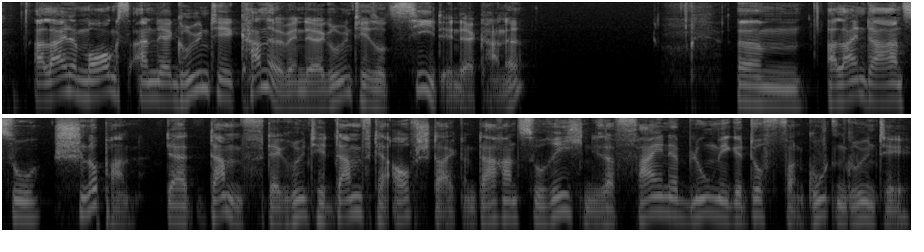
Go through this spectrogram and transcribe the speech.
alleine morgens an der Grünteekanne, wenn der Grüntee so zieht in der Kanne, ähm, allein daran zu schnuppern, der Dampf, der Grünteedampf, der aufsteigt und daran zu riechen, dieser feine, blumige Duft von gutem Grüntee.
